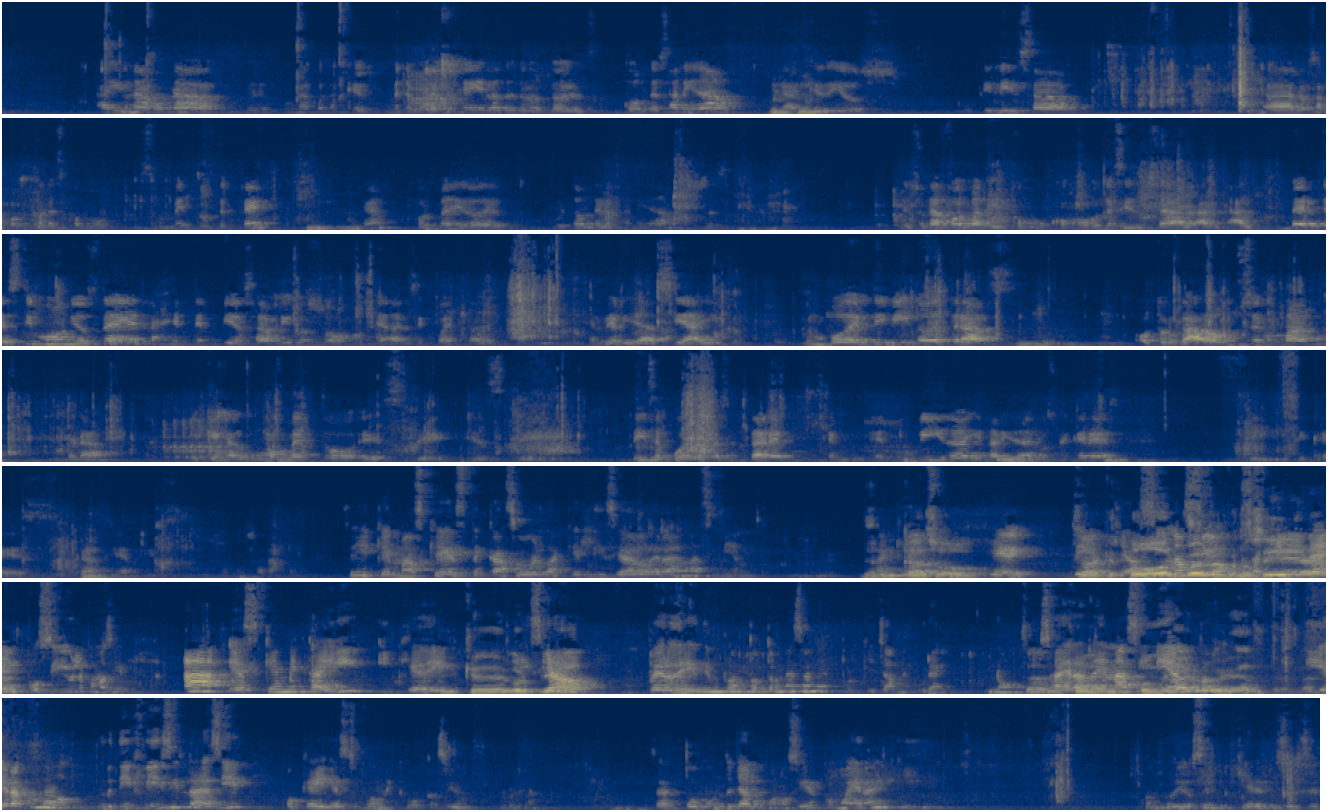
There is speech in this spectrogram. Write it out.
Hay una, una, eh, una cosa que me llamó la atención lo, lo- lo del don de sanidad, ¿verdad? Ujú. que Dios utiliza a los apóstoles como instrumentos de fe ¿verdad? por medio del, del don de la sanidad. Entonces, es una forma, como, como vos decís, o sea, al, al ver testimonios de él, la gente empieza a abrir los ojos y a darse cuenta de que en realidad sí hay un poder divino detrás, otorgado a un ser humano, ¿verdad? Y que en algún momento este, este, sí, se puede representar en, en, en tu vida y en la vida de los que querés, si, si crees, gracias. Sí, que más que este caso, ¿verdad? Que el lisiado era de nacimiento. O Era sea, un que- caso, que- o sea, que así todo el nació, pueblo o sea, que conocía. era imposible como decir, ah, es que me caí y quedé y quedé golpeado. Pero de, de un pronto a otro me sané porque ya me curé. No, O sea, o era un- de un nacimiento. milagro evidente. Y era como difícil de decir, ok, esto fue una equivocación. ¿verdad? O sea, todo el mundo ya lo conocía como era y cuando Dios se quiere lucir, se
